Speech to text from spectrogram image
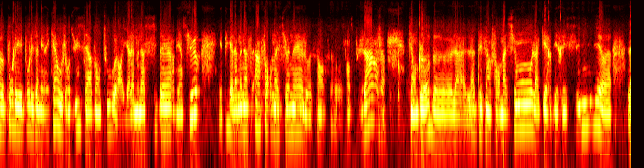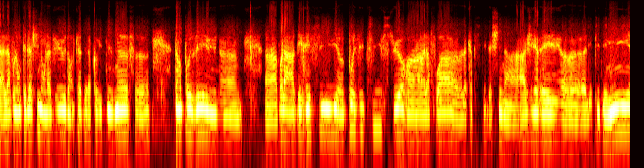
euh, pour les pour les Américains aujourd'hui, c'est avant tout. Alors il y a la menace cyber bien sûr, et puis il y a la menace informationnelle au sens au sens plus large, qui englobe euh, la, la, désinformation, la guerre des récits, la, la, volonté de la Chine, on l'a vu dans le cadre de la Covid 19, d'imposer une voilà des récits positifs sur à la fois la capacité de la Chine à, à gérer l'épidémie,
